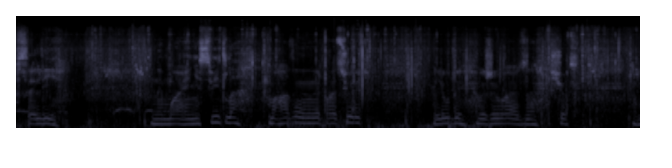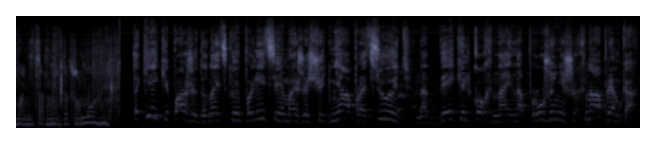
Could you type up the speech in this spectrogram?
В селі немає ні світла, магазини не працюють. Люди виживають за счет гуманітарної допомоги. Екіпажі донецької поліції майже щодня працюють на декількох найнапруженіших напрямках.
